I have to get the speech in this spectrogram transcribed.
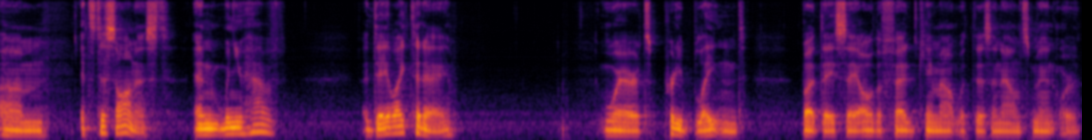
Um, it's dishonest, and when you have a day like today, where it's pretty blatant, but they say, "Oh, the Fed came out with this announcement," or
